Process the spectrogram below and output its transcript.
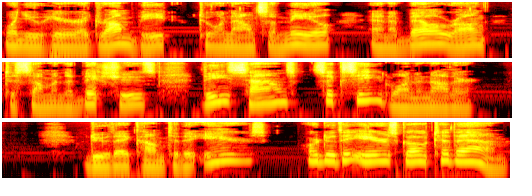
when you hear a drum beat to announce a meal and a bell rung to summon the bhikshus, these sounds succeed one another. Do they come to the ears, or do the ears go to them?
